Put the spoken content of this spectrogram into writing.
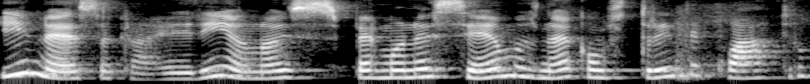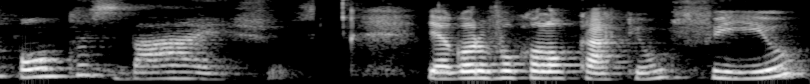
E nessa carreirinha nós permanecemos né, com os 34 pontos baixos. E agora eu vou colocar aqui um fio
